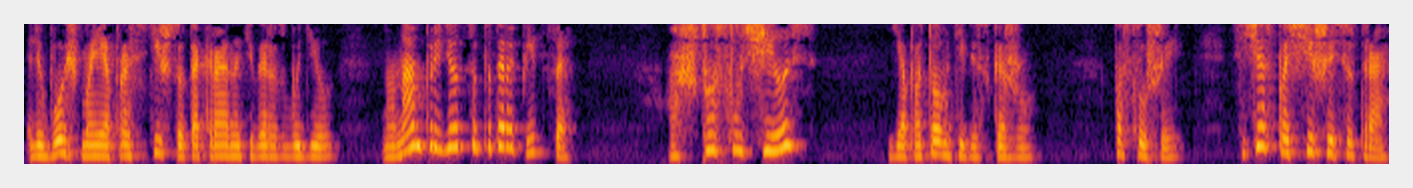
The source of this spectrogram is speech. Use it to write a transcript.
«Любовь моя, прости, что так рано тебя разбудил, но нам придется поторопиться». «А что случилось?» «Я потом тебе скажу. Послушай, сейчас почти шесть утра.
